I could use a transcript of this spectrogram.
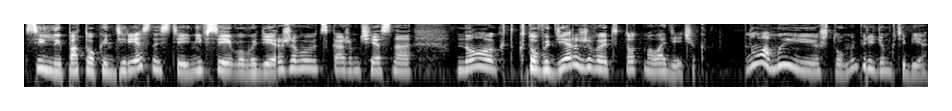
сильный поток интересностей, не все его выдерживают, скажем честно, но кто выдерживает, тот молодечек. Ну, а мы что? Мы перейдем к тебе.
